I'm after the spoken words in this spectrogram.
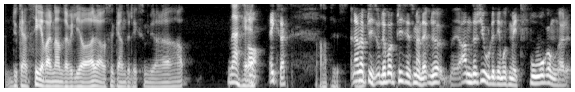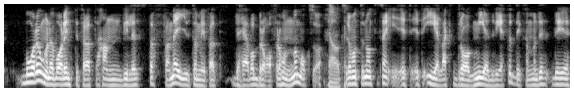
du kan se vad den andra vill göra och så kan du liksom göra... Ja. Nej. Ja. Ja, exakt. precis. Nej, men precis. Och det var precis det som hände. Anders gjorde det mot mig två gånger. Båda gångerna var det inte för att han ville straffa mig, utan mer för att det här var bra för honom också. Ja, okej. Så det var inte något, ett, ett elakt drag medvetet, liksom. Men det, det,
